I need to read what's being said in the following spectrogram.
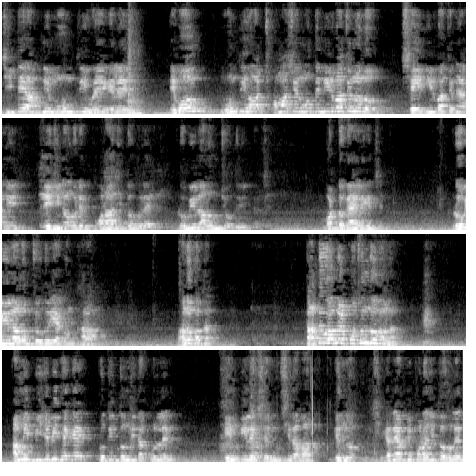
জিতে আপনি মন্ত্রী হয়ে গেলেন এবং মন্ত্রী হওয়ার ছ মাসের মধ্যে নির্বাচন হলো। সেই নির্বাচনে আপনি রেজিনগরে পরাজিত হলেন রবিউল আলম চৌধুরীর কাছে বড্ড গায়ে লেগেছে। রবিউল আলম চৌধুরী এখন খারাপ। ভালো কথা। তাতেও আপনার পছন্দ হলো না। আপনি বিজেপি থেকে প্রতিদ্বন্দ্বিতা করলেন। এমপি ইলেকশন মুর্শিদাবাদ কেন্দ্র, সেখানে আপনি পরাজিত হলেন।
